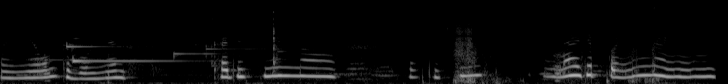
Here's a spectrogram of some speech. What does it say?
oynayalım tabi oynarız. Kardeşim, kardeşim. Merhaba, oynayalım.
